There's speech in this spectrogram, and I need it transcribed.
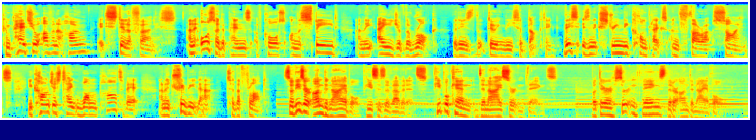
Compared to your oven at home, it's still a furnace. And it also depends, of course, on the speed and the age of the rock that is doing the subducting. This is an extremely complex and thorough science. You can't just take one part of it and attribute that to the flood. So these are undeniable pieces of evidence. People can deny certain things. But there are certain things that are undeniable.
